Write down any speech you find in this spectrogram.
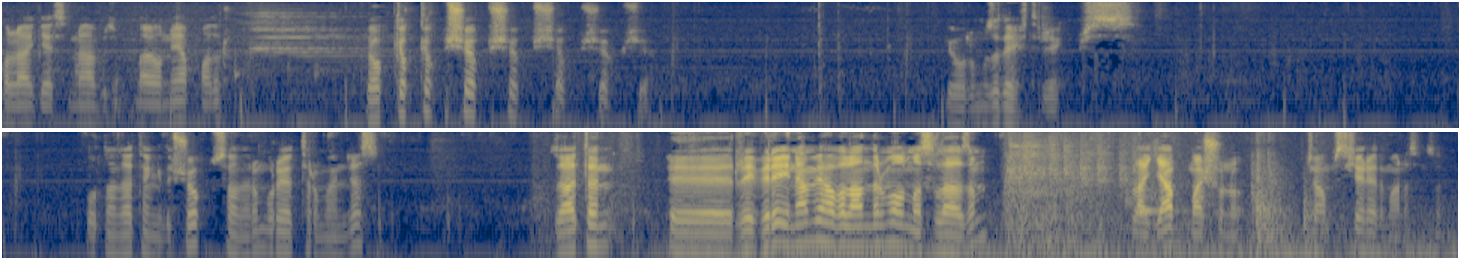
Kolay gelsin abicim. Lan onu yapma dur. Yok yok yok bir şey yok bir şey yok bir şey yok bir şey yok bir şey yok. Yolumuzu değiştirecekmişiz. Buradan zaten gidiş yok. Sanırım buraya tırmanacağız. Zaten eee revire inen bir havalandırma olması lazım. La yapma şunu. Jumpscare yedim anasını satayım.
